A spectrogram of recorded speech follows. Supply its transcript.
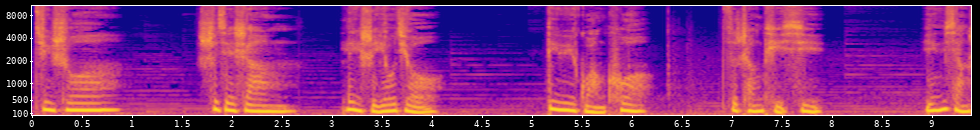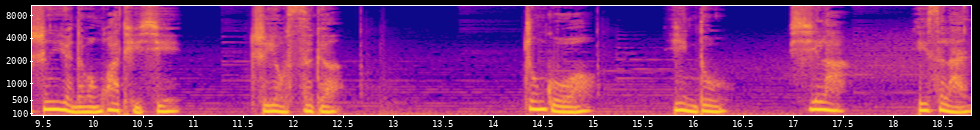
据说，世界上历史悠久、地域广阔、自成体系。影响深远的文化体系，只有四个：中国、印度、希腊、伊斯兰，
